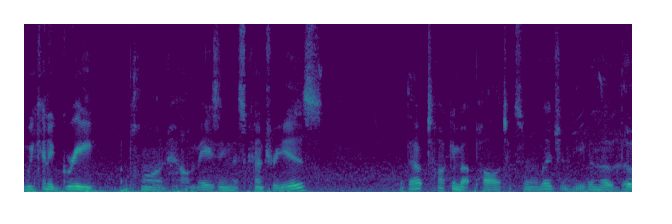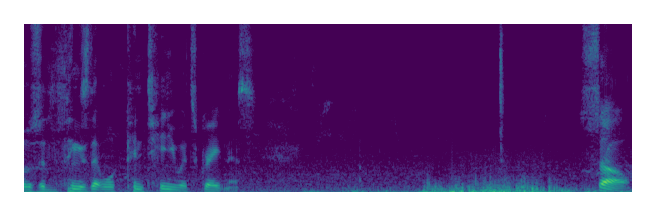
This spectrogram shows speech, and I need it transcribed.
We can agree upon how amazing this country is without talking about politics and religion, even though those are the things that will continue its greatness. So,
